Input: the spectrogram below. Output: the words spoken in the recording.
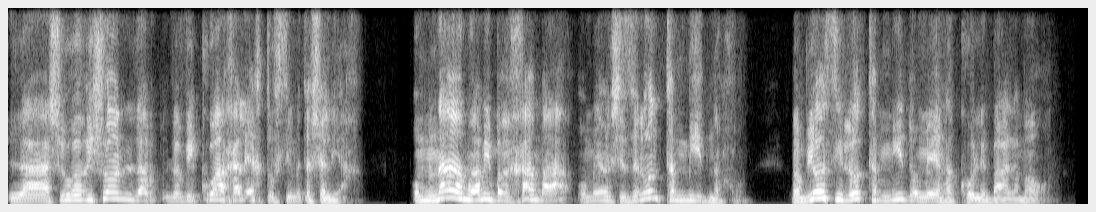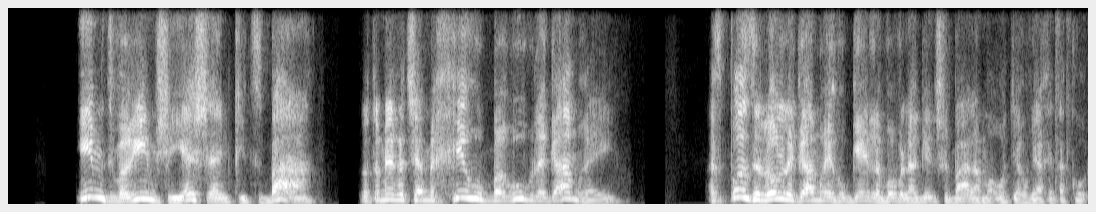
לשיעור הראשון, לוויכוח על איך תופסים את השליח. אמנם רבי בר חמא אומר שזה לא תמיד נכון. רבי יוסי לא תמיד אומר הכל לבעל המעון. אם דברים שיש להם קצבה, זאת אומרת שהמחיר הוא ברור לגמרי, אז פה זה לא לגמרי הוגן לבוא ולהגיד שבעל המעות ירוויח את הכל.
